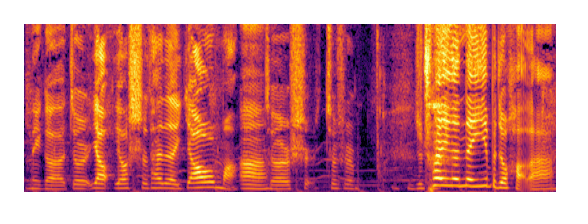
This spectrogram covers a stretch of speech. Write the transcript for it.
那个就是要要试他的腰嘛，啊就是是就是你就穿一个内衣不就好了？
